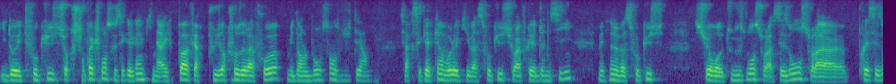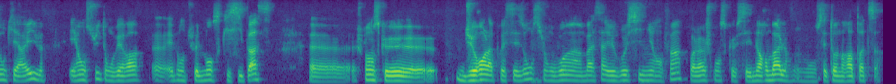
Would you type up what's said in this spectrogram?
Il doit être focus sur. En fait, je pense que c'est quelqu'un qui n'arrive pas à faire plusieurs choses à la fois, mais dans le bon sens du terme. C'est-à-dire que c'est quelqu'un voilà, qui va se focus sur la free agency, maintenant il va se focus sur, euh, tout doucement sur la saison, sur la pré-saison qui arrive, et ensuite on verra euh, éventuellement ce qui s'y passe. Euh, je pense que durant la pré-saison, si on voit un Massai re-signer enfin, voilà, je pense que c'est normal, on, ne s'étonnera pas de ça.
